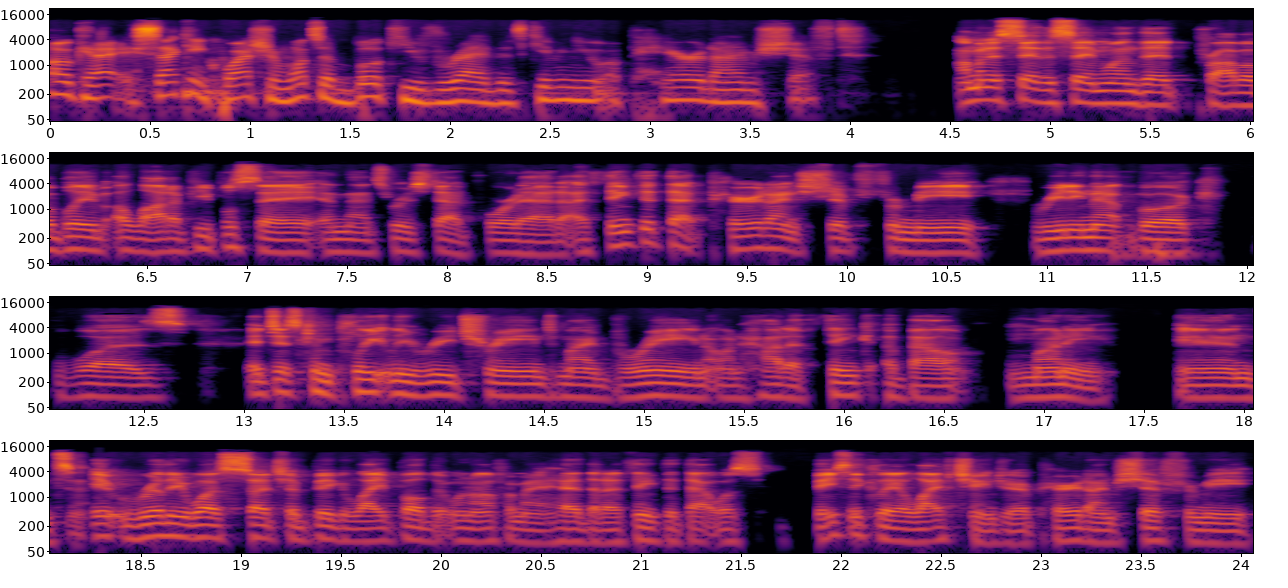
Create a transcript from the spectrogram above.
Okay. Second question What's a book you've read that's given you a paradigm shift? I'm going to say the same one that probably a lot of people say, and that's Rich Dad Poor Dad. I think that that paradigm shift for me reading that book was it just completely retrained my brain on how to think about money. And it really was such a big light bulb that went off in my head that I think that that was basically a life changer, a paradigm shift for me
